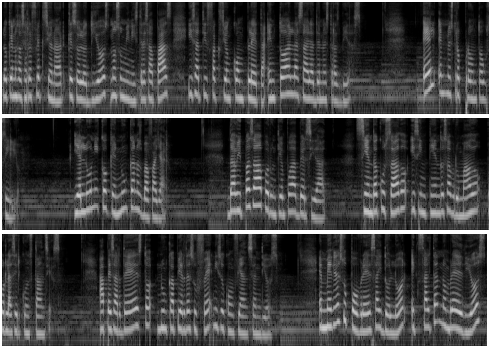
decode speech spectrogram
Lo que nos hace reflexionar que solo Dios nos suministra esa paz y satisfacción completa en todas las áreas de nuestras vidas. Él es nuestro pronto auxilio y el único que nunca nos va a fallar. David pasaba por un tiempo de adversidad, siendo acusado y sintiéndose abrumado por las circunstancias. A pesar de esto, nunca pierde su fe ni su confianza en Dios. En medio de su pobreza y dolor, exalta el nombre de Dios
